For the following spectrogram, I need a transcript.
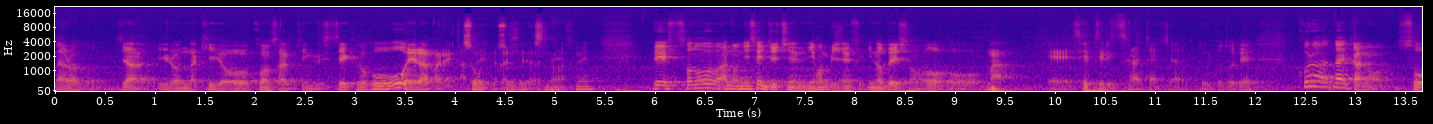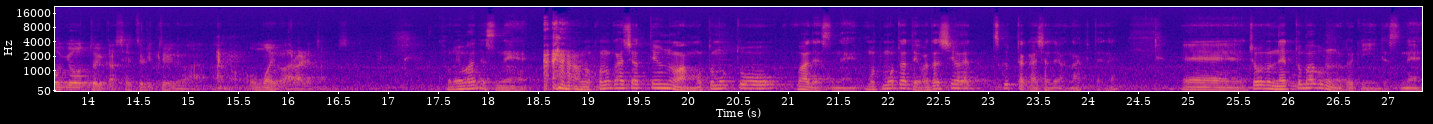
なるほどじゃあいろんな企業をコンサルティングしていく方を選ばれたという形ですね。でそのあの2011年日本ビジネスイノベーションを、まあえー、設立されたんじゃということでこれは何かあの創業というか設立というのはあの思いはあられたんですか？これはですね あのこの会社っていうのはもともとはですねもともとだって私が作った会社ではなくてね、えー、ちょうどネットバブルの時にですね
